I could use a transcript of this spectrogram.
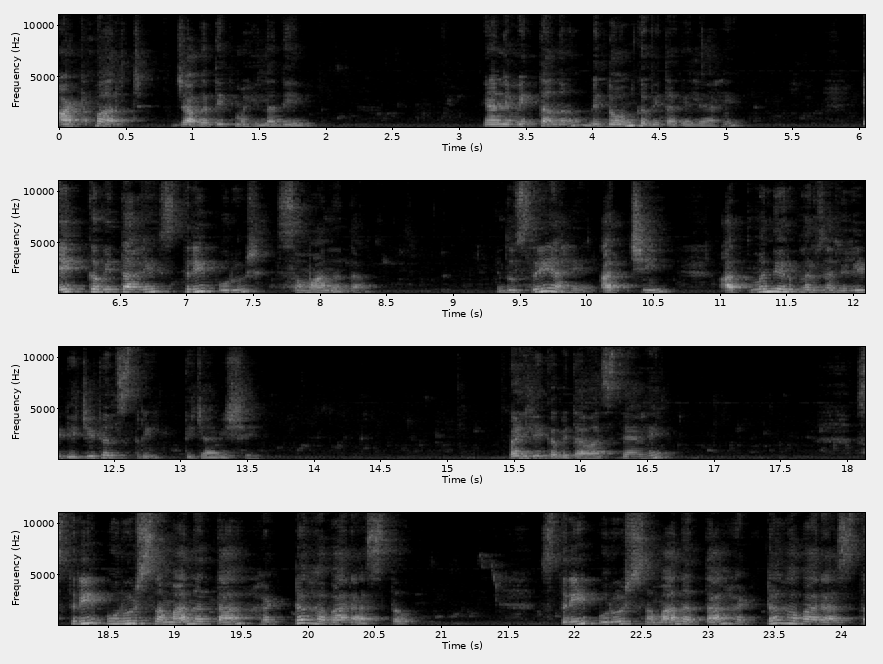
आठ मार्च जागतिक महिला दिन. या निमित्तानं मी दोन कविता केल्या आहेत. एक कविता आहे स्त्री पुरुष समानता. दुसरी आहे आजची आत्मनिर्भर झालेली डिजिटल स्त्री तिच्याविषयी. पहिली कविता वाचते आहे. स्त्री पुरुष समानता हट्ट हवा रास्त. स्त्री पुरुष समानता हट्ट हवा रास्त.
